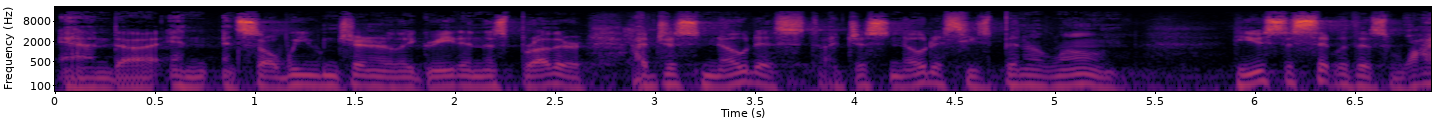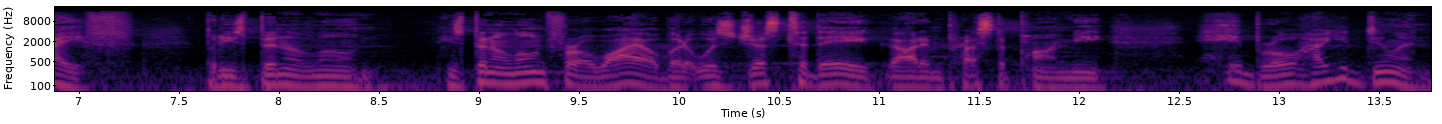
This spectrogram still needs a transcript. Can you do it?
And, uh, and, and so we generally greet. And this brother, I've just noticed, I just noticed he's been alone. He used to sit with his wife, but he's been alone. He's been alone for a while, but it was just today God impressed upon me, hey, bro, how you doing?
